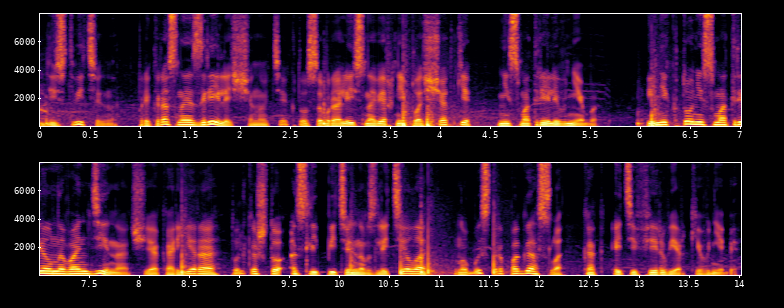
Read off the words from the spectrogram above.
Действительно, прекрасное зрелище, но те, кто собрались на верхней площадке, не смотрели в небо. И никто не смотрел на Вандина, чья карьера только что ослепительно взлетела, но быстро погасла, как эти фейерверки в небе.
